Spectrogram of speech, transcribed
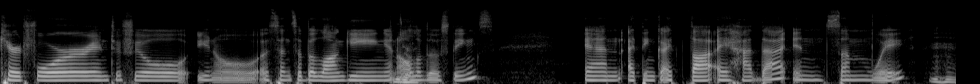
cared for and to feel you know a sense of belonging and all of those things. And i think i thought i had that in some way. Hmm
